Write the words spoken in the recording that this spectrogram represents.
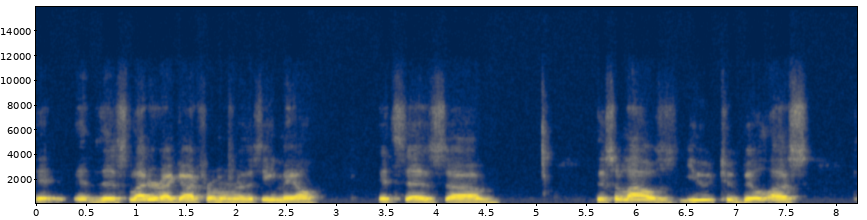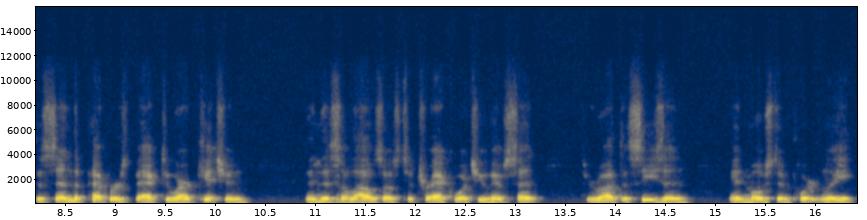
it, it- this letter I got from him or this email, it says, um, this allows you to bill us to send the peppers back to our kitchen. And this allows us to track what you have sent throughout the season. And most importantly,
